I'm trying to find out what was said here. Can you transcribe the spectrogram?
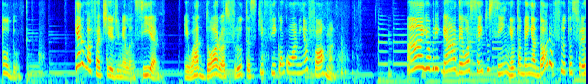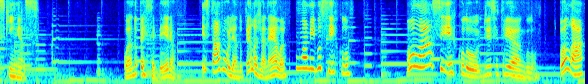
tudo. Quer uma fatia de melancia? Eu adoro as frutas que ficam com a minha forma. Ai, obrigada, eu aceito sim. Eu também adoro frutas fresquinhas. Quando perceberam, estava olhando pela janela um amigo círculo. Olá, círculo, disse o triângulo. Olá,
